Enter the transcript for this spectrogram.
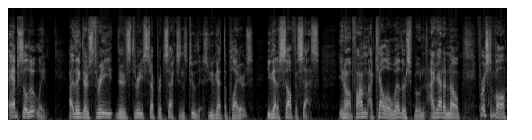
Absolutely. I think there's three there's three separate sections to this. You got the players, you got to self assess. You know, if I'm Ahkello Witherspoon, I got to know first of all,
